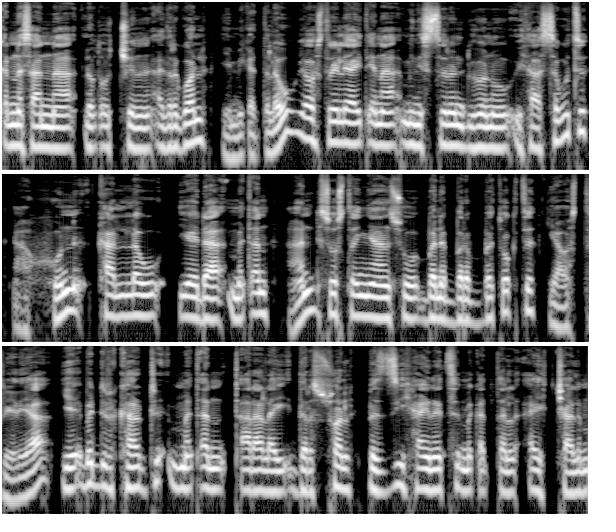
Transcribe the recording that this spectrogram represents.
ቅነሳና ለውጦችን አድርጓል። የሚቀጥለው የአውስትሬልያ የጤና ሚኒስትር እንዲሆኑ የታሰቡት አሁን ካለው የዕዳ መጠን አንድ ሦስተኛ አንሶ በነበረበት ወቅት የአውስትሬልያ የብድር ካርድ መጠን ጣራ ላይ ደርሷል። በዚህ አይነት መቀጠል አይቻልም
